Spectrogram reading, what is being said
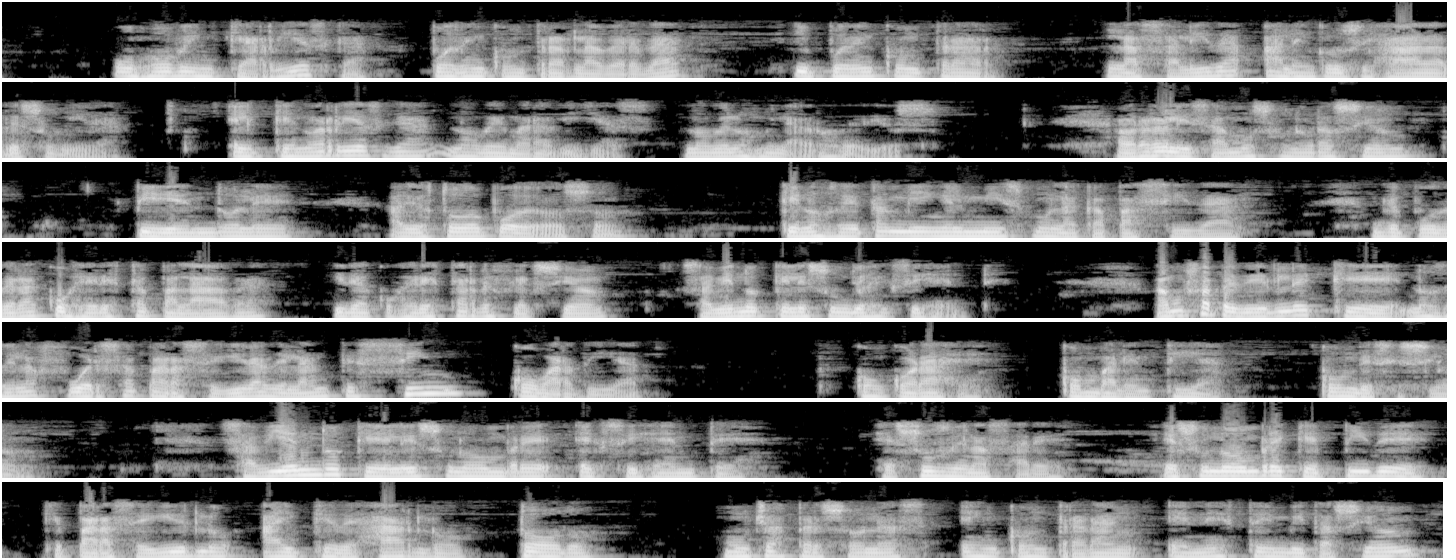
Un joven que arriesga puede encontrar la verdad y puede encontrar la salida a la encrucijada de su vida. El que no arriesga no ve maravillas, no ve los milagros de Dios. Ahora realizamos una oración pidiéndole a Dios Todopoderoso que nos dé también Él mismo la capacidad de poder acoger esta palabra y de acoger esta reflexión sabiendo que Él es un Dios exigente. Vamos a pedirle que nos dé la fuerza para seguir adelante sin cobardía, con coraje, con valentía, con decisión, sabiendo que Él es un hombre exigente, Jesús de Nazaret, es un hombre que pide que para seguirlo hay que dejarlo todo. Muchas personas encontrarán en esta invitación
